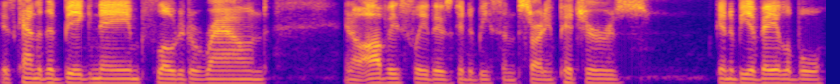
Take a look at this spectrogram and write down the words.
is kind of the big name floated around. You know, obviously there's going to be some starting pitchers going to be available.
